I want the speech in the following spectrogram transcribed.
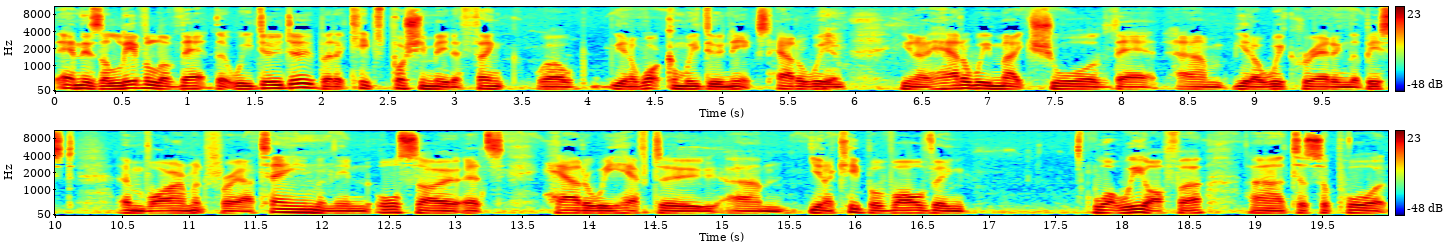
and there's a level of that that we do do, but it keeps pushing me to think, well, you know, what can we do next? How do we, Yeah. you know, how do we make sure that um, you know we're creating the best environment for our team, and then also it's how do we have to, um, you know, keep evolving what we offer uh, to support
